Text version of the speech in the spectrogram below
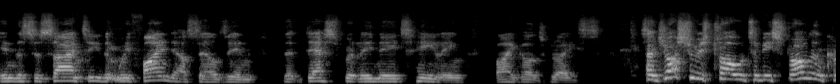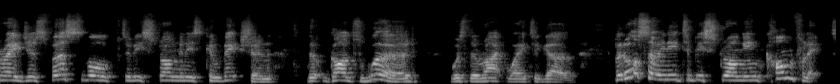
in the society that we find ourselves in that desperately needs healing by God's grace. So Joshua is told to be strong and courageous, first of all, to be strong in his conviction that God's word was the right way to go. But also, we need to be strong in conflict.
